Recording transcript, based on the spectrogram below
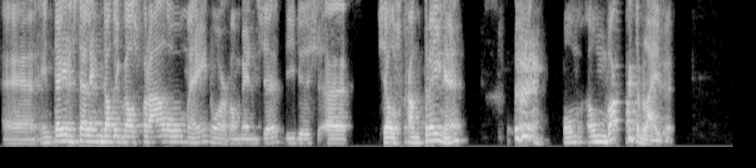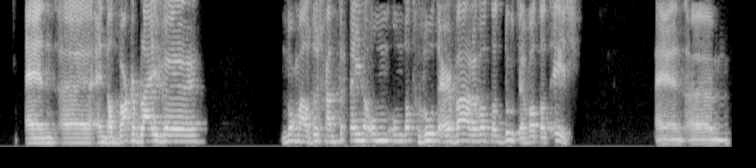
Uh, in tegenstelling dat ik wel eens verhalen om me heen hoor van mensen die dus uh, zelfs gaan trainen om, om wakker te blijven. En, uh, en dat wakker blijven, nogmaals, dus gaan trainen om, om dat gevoel te ervaren wat dat doet en wat dat is. En um,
